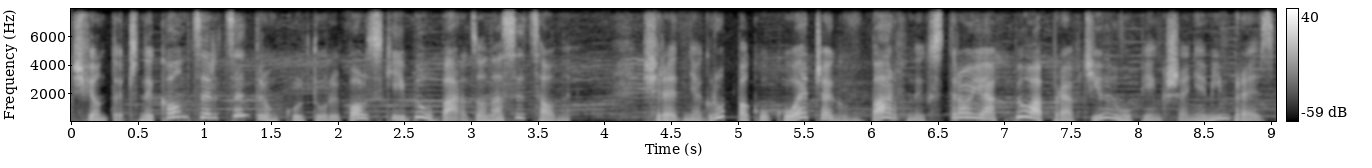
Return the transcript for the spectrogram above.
Świąteczny koncert Centrum Kultury Polskiej był bardzo nasycony. Średnia grupa kukułeczek w barwnych strojach była prawdziwym upiększeniem imprezy.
